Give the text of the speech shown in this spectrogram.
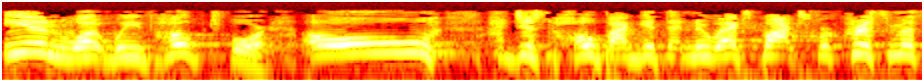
in what we've hoped for. Oh, I just hope I get that new Xbox for Christmas.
